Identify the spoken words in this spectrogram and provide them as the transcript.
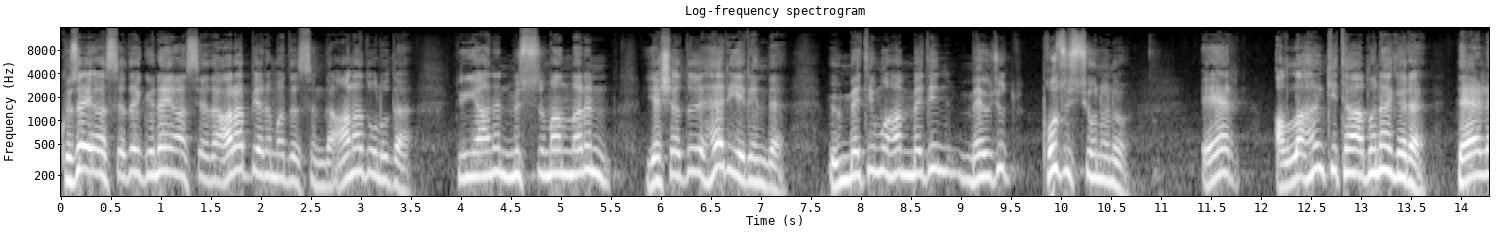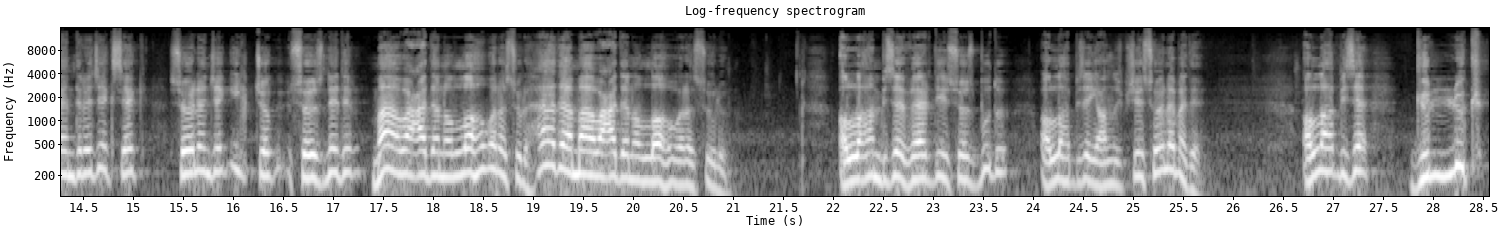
Kuzey Asya'da, Güney Asya'da, Arap Yarımadası'nda, Anadolu'da, dünyanın Müslümanların yaşadığı her yerinde, ümmeti Muhammed'in mevcut pozisyonunu, eğer Allah'ın kitabına göre değerlendireceksek, söylenecek ilk söz nedir? Ma vaadenallahu ve Resulü. Hada ma vaadenallahu ve Resulü. Allah'ın bize verdiği söz budu. Allah bize yanlış bir şey söylemedi. Allah bize güllük,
